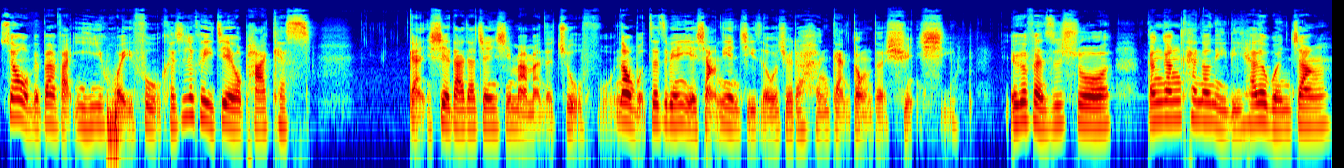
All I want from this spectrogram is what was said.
虽然我没办法一一回复，可是可以借由 Podcast 感谢大家真心满满的祝福。那我在这边也想念几则我觉得很感动的讯息。有个粉丝说，刚刚看到你离开的文章，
